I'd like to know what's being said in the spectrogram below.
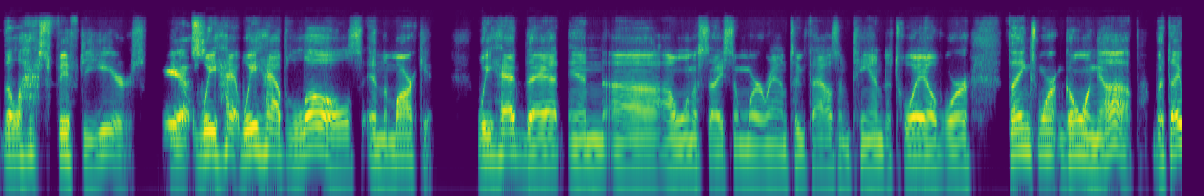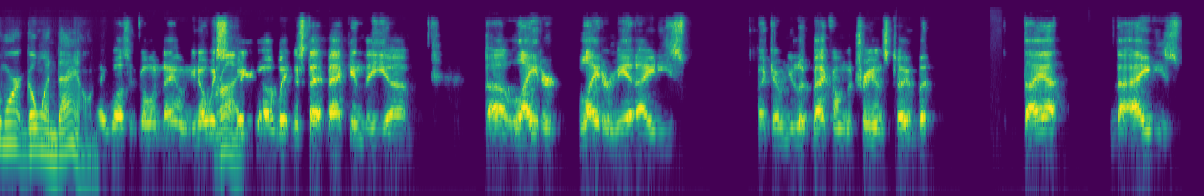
the last 50 years. You know, Yes. we have we have lulls in the market. We had that in uh, I want to say somewhere around 2010 to 12 where things weren't going up, but they weren't going down. It wasn't going down. You know, we, Right. uh, witnessed that back in the uh, uh, later later mid '80s. But when you look back on the trends too, but that the '80s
